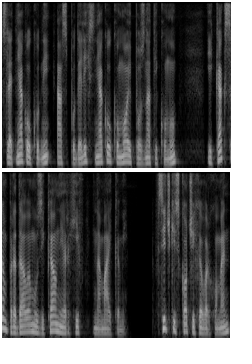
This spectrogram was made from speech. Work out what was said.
След няколко дни аз поделих с няколко мои познати кому и как съм предала музикалния архив на майка ми. Всички скочиха върху мен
